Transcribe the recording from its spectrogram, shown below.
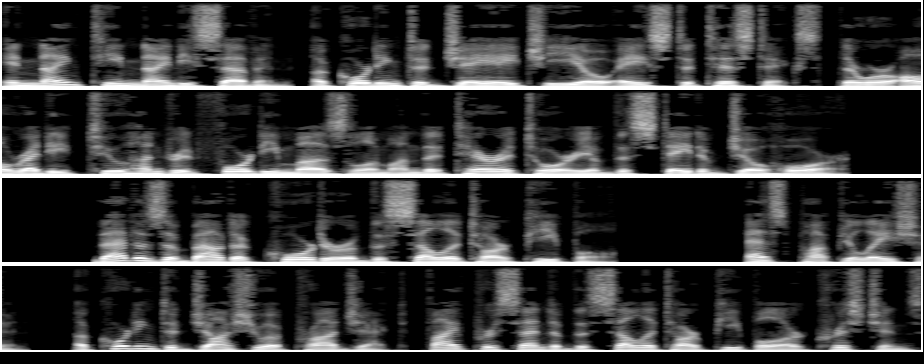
In 1997, according to JHEOA statistics, there were already 240 Muslim on the territory of the state of Johor. That is about a quarter of the Seletar people's population. According to Joshua Project, 5% of the Seletar people are Christians,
